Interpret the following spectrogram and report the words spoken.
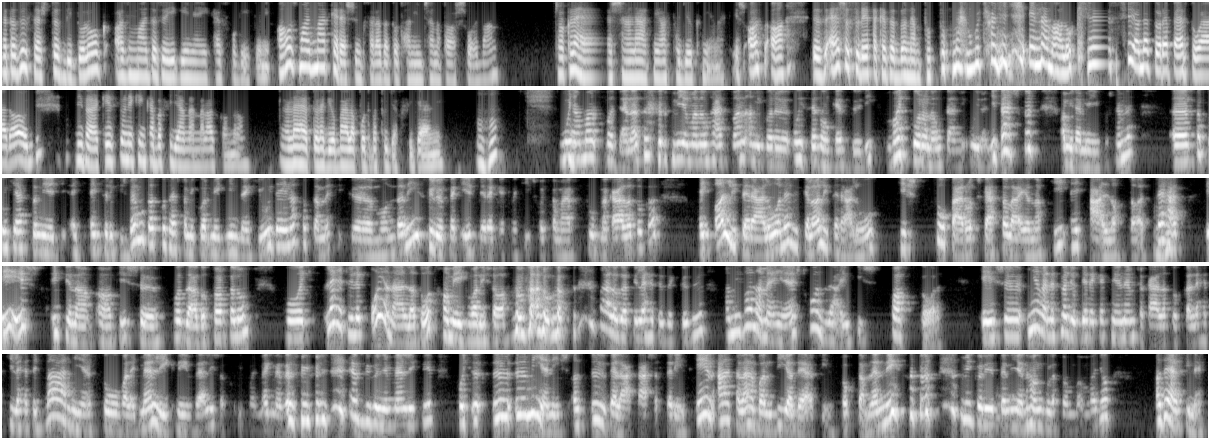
mert az összes többi dolog az majd az ő igényeikhez fog épülni. Ahhoz majd már keresünk feladatot, ha nincsen a tarsolban. Csak lehessen látni azt, hogy ők milyenek. És azt a, az első szülértekezetből nem tudtuk meg, úgyhogy én nem állok kész a netto repertoára, hogy mivel készülnék, inkább a figyelmemmel azt gondolom lehető legjobb állapotba tudjak figyelni. Uh-huh. Mi a, ma, bocsánat, mi a Manóházban, amikor új szezon kezdődik, vagy korona utáni újranyitás, ami reméljük most nem lesz, uh, szoktunk játszani egy, egy egyszerű kis bemutatkozást, amikor még mindenki új, de én azt szoktam nekik mondani, szülőknek és gyerekeknek is, hogyha már tudnak állatokat, egy alliteráló, a nevükkel alliteráló kis szópárocskát találjanak ki egy állattal. Uh-huh. Tehát és itt jön a, a kis hozzáadott tartalom, hogy lehetőleg olyan állatot, ha még van is a válogat, válogatni lehet ezek közül, ami valamelyest hozzájuk is passzol. És uh, nyilván ezt nagyobb gyerekeknél nem csak állatokkal lehet, ki lehet egy bármilyen szóval, egy melléknévvel, és akkor itt majd megnevezünk, hogy ez bizony egy melléknév, hogy ő, ő, ő milyen is, az ő belátása szerint. Én általában diadelfin szoktam lenni, mikor éppen ilyen hangulatomban vagyok. A delfinek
